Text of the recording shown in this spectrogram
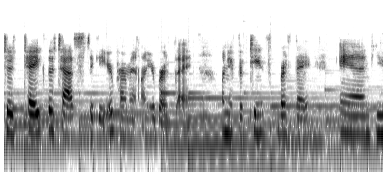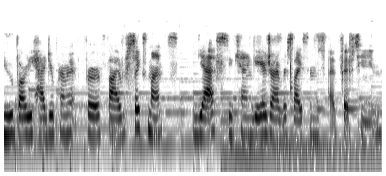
to take the test to get your permit on your birthday, on your 15th birthday, and you've already had your permit for five or six months, yes, you can get your driver's license at 15.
